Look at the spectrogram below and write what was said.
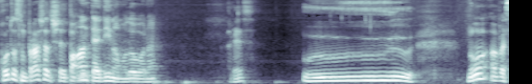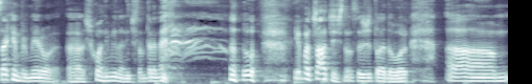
hotel sem vprašati, če Pa Ante je Dinamo dobo, ne? Res? Uuu. No, ampak v vsakem primeru, uh, škoda ni bilo nič tam trener. je pa čačič, no se že to je dovolj. Um,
